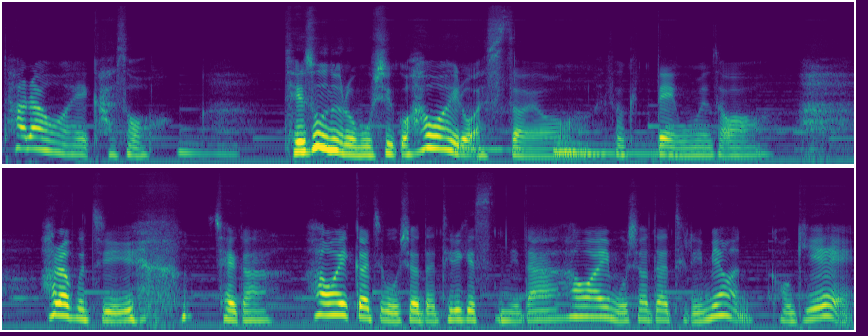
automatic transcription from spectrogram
타라와에 가서 음. 제 손으로 모시고 하와이로 왔어요. 음. 그래서 그때 오면서 할아버지 제가 하와이까지 모셔다 드리겠습니다. 하와이 모셔다 드리면 거기에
